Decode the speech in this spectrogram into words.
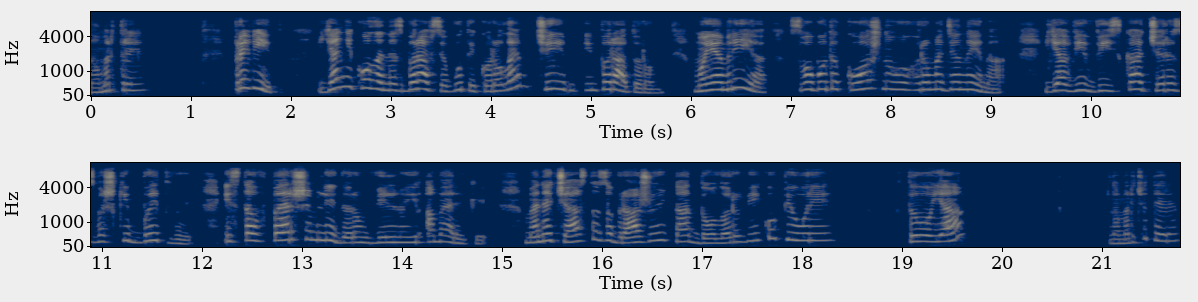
Номер три. Привіт! Я ніколи не збирався бути королем чи імператором. Моя мрія свобода кожного громадянина. Я вів війська через важкі битви і став першим лідером вільної Америки. Мене часто зображують на доларовій купюрі. Хто я? Номер 4.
